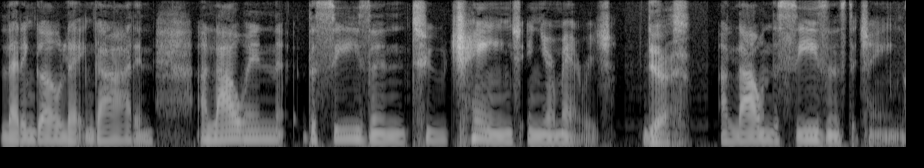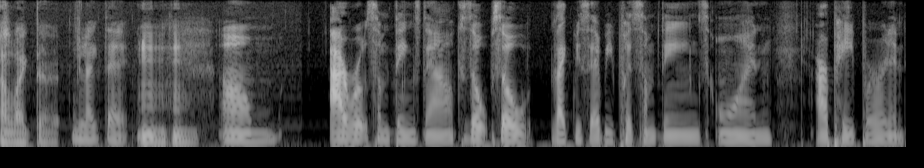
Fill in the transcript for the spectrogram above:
letting go, letting God, and allowing the season to change in your marriage. Yes. Allowing the seasons to change. I like that. You like that? Mm-hmm. Um, I wrote some things down because so, so like we said, we put some things on our paper, and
